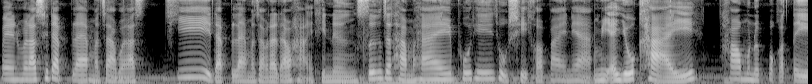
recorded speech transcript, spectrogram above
เป็นไวรัสที่ดัดแปลงมาจากไวรัสที่ดัดแปลงมาจากระดาวหางอีกทีหนึ่งซึ่งจะทำให้ผู้ที่ถูกฉีดเข้าไปเนี่ยมีอายุไขเท่ามนุษย์ปกติ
